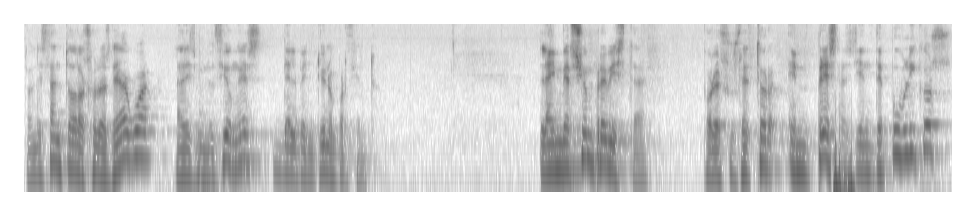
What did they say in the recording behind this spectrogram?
donde están todas las horas de agua, la disminución es del 21%. La inversión prevista por el subsector empresas y ente públicos,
